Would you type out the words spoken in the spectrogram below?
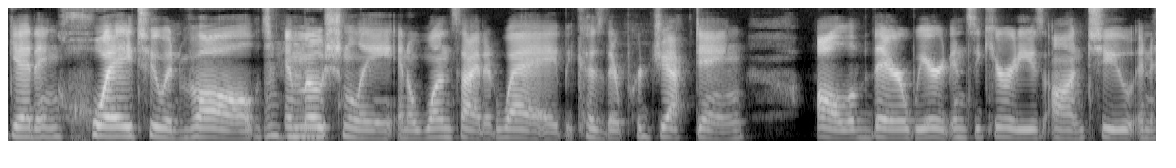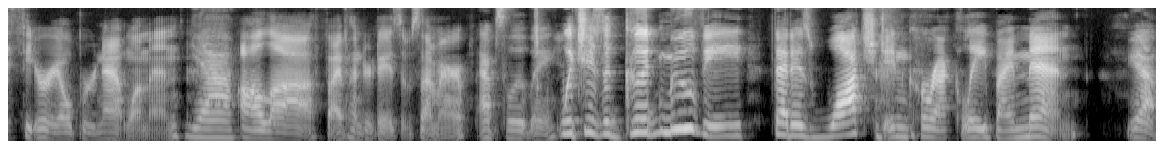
getting way too involved Mhm. emotionally in a one-sided way because they're projecting all of their weird insecurities onto an ethereal brunette woman, yeah, a la 500 Days of Summer, absolutely. which is a good movie that is watched incorrectly by men. Yeah,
